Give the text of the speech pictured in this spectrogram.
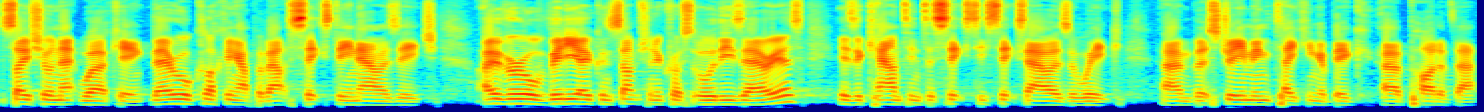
social networking. They're all clocking up about 16 hours each. Overall video consumption across all these areas is accounting to 66 hours a week, um, but streaming taking a big uh, part of that.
